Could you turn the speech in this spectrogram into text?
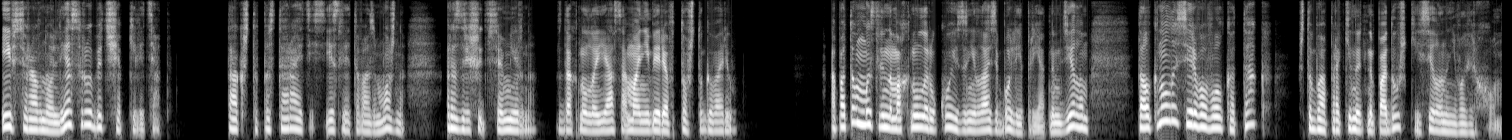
И все равно лес рубят, щепки летят. Так что постарайтесь, если это возможно, разрешить все мирно, вздохнула я, сама не веря в то, что говорю. А потом мысленно махнула рукой и занялась более приятным делом, толкнула серого волка так, чтобы опрокинуть на подушки и села на него верхом.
